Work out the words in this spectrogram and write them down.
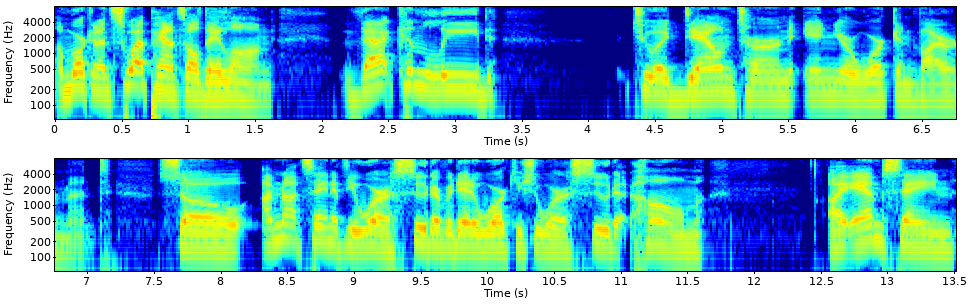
I'm working in sweatpants all day long. That can lead to a downturn in your work environment. So I'm not saying if you wear a suit every day to work, you should wear a suit at home. I am saying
